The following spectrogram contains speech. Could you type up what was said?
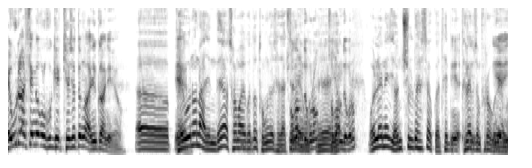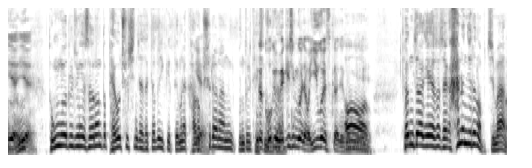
배우를 할 생각으로 거기 계셨던 거 아닐 거 아니에요? 어, 배우는 아닌데요. 저 말고도 동료 제작자 예. 조감독으로? 조감독으로? 원래는 연출도 했었고요. 텔- 예, 텔레비전 예, 프로그램은 예, 예. 동료들 중에서는 또 배우 출신 제작자도 있기 때문에 간혹 예. 출연하는 분들 계십니다. 그러니까 거기 왜 계신 거냐고 이유가 있을 거 아니에요. 어. 현장에서 제가 하는 일은 없지만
